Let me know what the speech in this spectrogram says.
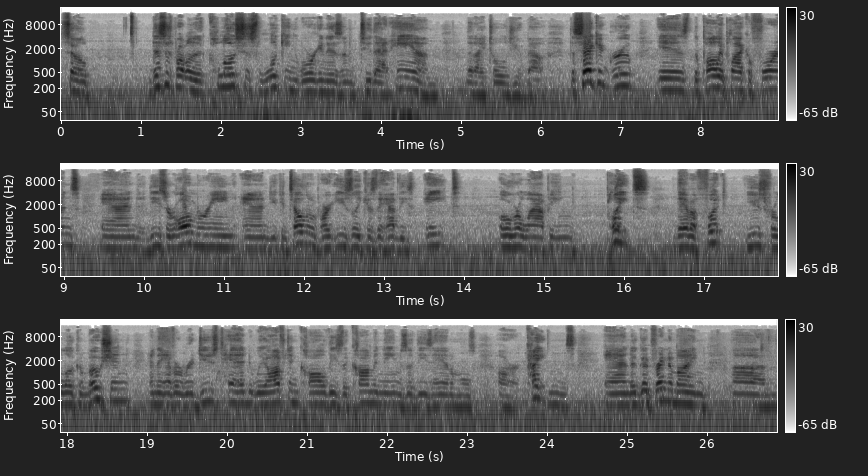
so this is probably the closest looking organism to that ham that I told you about. The second group is the polyplacophorans, and these are all marine, and you can tell them apart easily because they have these eight overlapping plates. They have a foot used for locomotion and they have a reduced head. We often call these the common names of these animals are chitons. And a good friend of mine, um,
